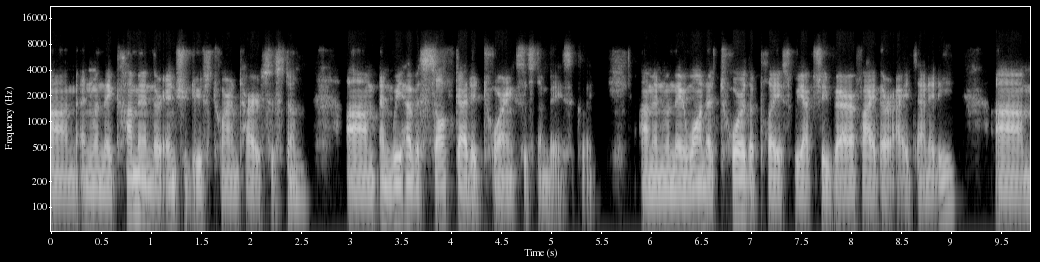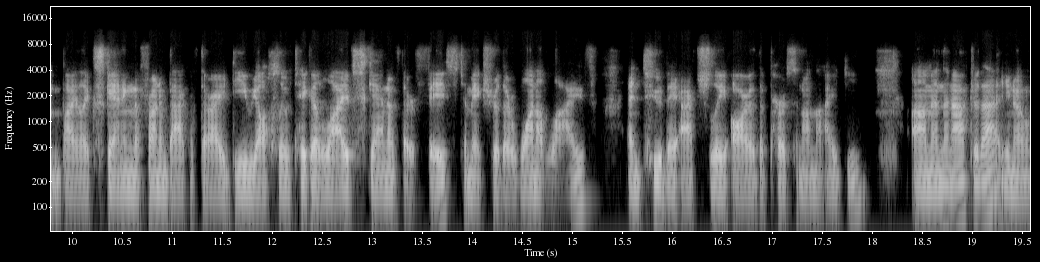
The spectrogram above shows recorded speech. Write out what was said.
um, and when they come in, they're introduced to our entire system. Um, and we have a self-guided touring system, basically. Um, and when they want to tour the place, we actually verify their identity um, by like scanning the front and back of their ID. We also take a live scan of their face to make sure they're one, alive, and two, they actually are the person on the ID. Um, and then after that, you know,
